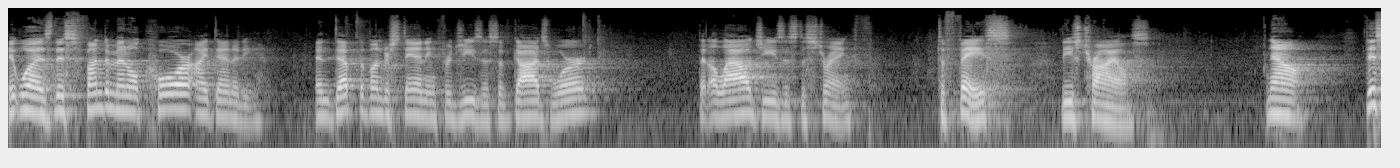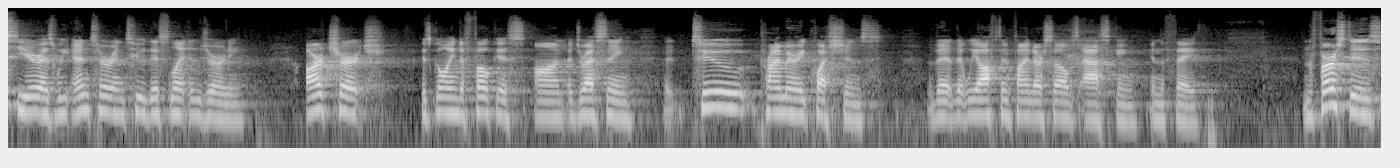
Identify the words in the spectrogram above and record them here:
It was this fundamental core identity and depth of understanding for Jesus of God's word that allowed Jesus the strength to face these trials. Now, this year, as we enter into this Lenten journey, our church is going to focus on addressing two primary questions that, that we often find ourselves asking in the faith. And the first is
